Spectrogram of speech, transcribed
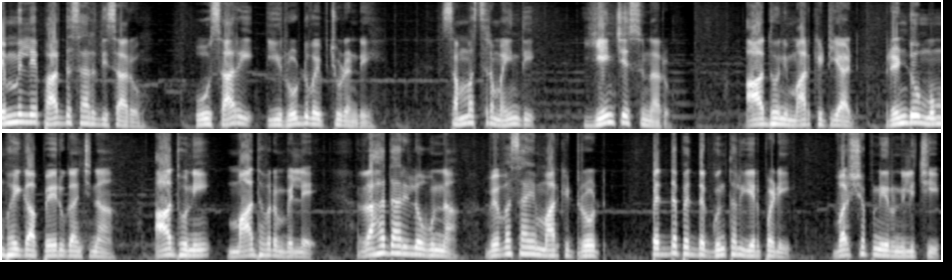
ఎమ్మెల్యే పార్థసారథి సారు ఓసారి ఈ రోడ్డు వైపు చూడండి. సంవత్సరమైంది ఏం చేస్తున్నారు? ఆధోని మార్కెట్ యార్డ్ రెండూ ముంబైగా పేరుగాంచిన ఆధోని మాధవరం వెళ్ళే రహదారిలో ఉన్న వ్యవసాయ మార్కెట్ రోడ్ పెద్ద పెద్ద గుంతలు ఏర్పడి వర్షపు నీరు నిలిచి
